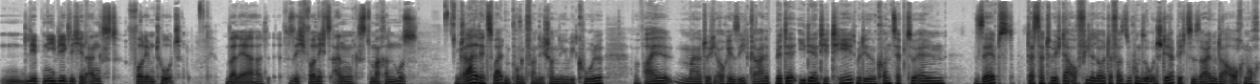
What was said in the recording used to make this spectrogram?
lebt nie wirklich in Angst vor dem Tod, weil er sich vor nichts Angst machen muss. Gerade den zweiten Punkt fand ich schon irgendwie cool, weil man natürlich auch hier sieht, gerade mit der Identität, mit diesem konzeptuellen Selbst, dass natürlich da auch viele Leute versuchen, so unsterblich zu sein und da auch noch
